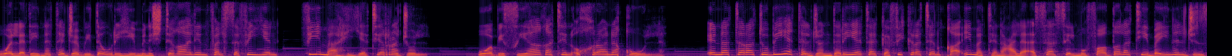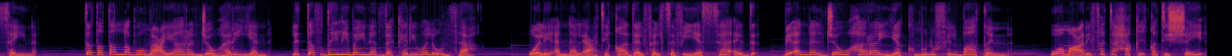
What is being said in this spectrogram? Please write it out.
والذي نتج بدوره من اشتغال فلسفي في ماهية الرجل. وبصياغة أخرى نقول إن التراتبية الجندرية كفكرة قائمة على أساس المفاضلة بين الجنسين تتطلب معيارا جوهريا للتفضيل بين الذكر والأنثى ولأن الاعتقاد الفلسفي السائد بأن الجوهر يكمن في الباطن ومعرفة حقيقة الشيء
